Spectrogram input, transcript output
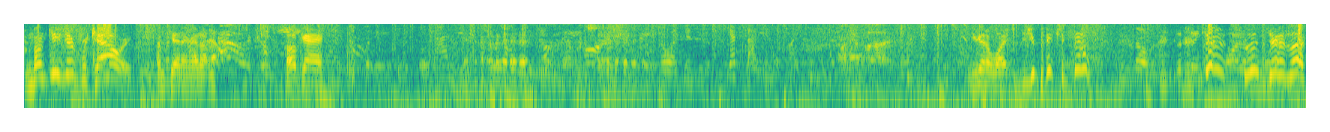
Monkeys are for cowards. I'm kidding. I don't. Okay. Get back in the fight. You got a white. Did you pitch yourself? No, the thing Dude, look, dude, look.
